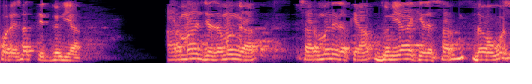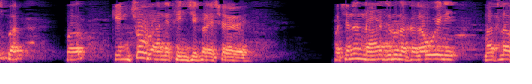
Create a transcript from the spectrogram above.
قرزت الدنيا ارمان چې زمونږه سرمنه د قیام دنیا کې د سر د اوس په کینچو باندې کینچی کړی شوی په چنن د اجرونه کلوویني مطلب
